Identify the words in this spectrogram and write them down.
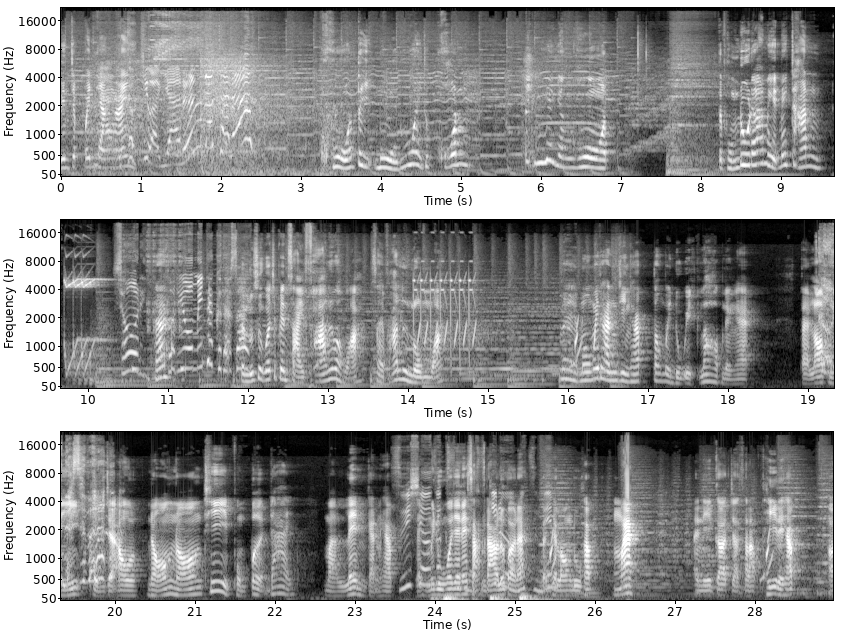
ลินจะเป็นยังไง โอ้โหติหมู่ด้วยทุกคนเชี่ยยังโหด แต่ผมดูหน้าเมดไม่ทันฮะแต่รู้สึกว่าจะเป็นสายฟ้าหรือเปล่าวะ สายฟ้าหรือลมวะ แม่มองไม่ทันจริงครับ ต้องไปดูอีกรอบหนึ่งฮะ แต่รอบนี้ผมจะเอาน้องๆที่ผมเปิดได้มาเล่นกันครับ แต่ไม่รู้ว่าจะได้ 3 ดาวหรือเปล่านะ แต่จะลองดูครับ มา อันนี้ก็จะสลับที่เลยครับ เอา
